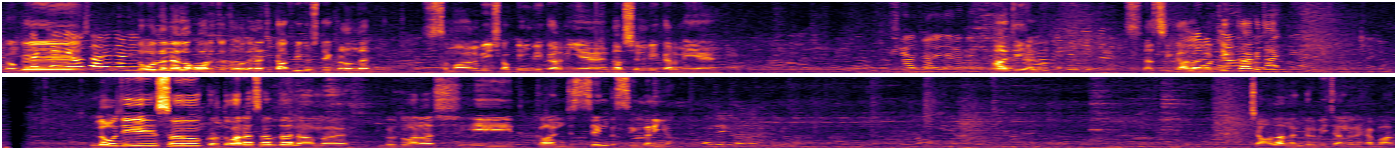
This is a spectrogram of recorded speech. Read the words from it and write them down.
ਕਿਉਂਕਿ ਦੋ ਦਿਨ ਹੈ ਲਾਹੌਰ ਚ ਦੋ ਦਿਨਾਂ ਚ ਕਾਫੀ ਕੁਝ ਦੇਖਣ ਹੁੰਦਾ। ਸਮਾਨ ਵੀ ਸ਼ਾਪਿੰਗ ਵੀ ਕਰਨੀ ਹੈ ਦਰਸ਼ਨ ਵੀ ਕਰਨੇ ਹੈ। ਹਾਂਜੀ ਹਾਂਜੀ। ਸਤਿ ਸ਼੍ਰੀ ਅਕਾਲ ਹੋਰ ਠੀਕ ਠਾਕ ਜੀ? ਲੋ ਜੀ ਇਸ ਗੁਰਦੁਆਰਾ ਸਾਹਿਬ ਦਾ ਨਾਮ ਹੈ ਗੁਰਦੁਆਰਾ ਸ਼ਹੀਦ ਗੰਜ ਸਿੰਘ ਸਿੰਘਣੀਆਂ। ਚਾਹ ਦਾ ਲੰਗਰ ਵੀ ਚੱਲ ਰਿਹਾ ਬਾਹਰ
